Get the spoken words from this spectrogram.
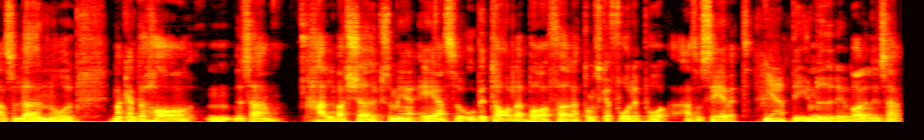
alltså, löner. Man kan inte ha mm, så här, halva kök som är, är alltså obetalda bara för att de ska få det på alltså CVt. Yeah. Det är ju nu, det var så här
